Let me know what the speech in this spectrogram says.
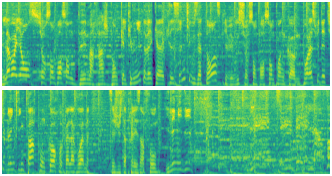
La voyance sur 100% de démarrage dans quelques minutes avec euh, Christine qui vous attend. Inscrivez-vous sur 100%.com. Pour la suite des tubes Linking Park ou encore Balavoine, c'est juste après les infos. Il est midi. Les tubes et l'info,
